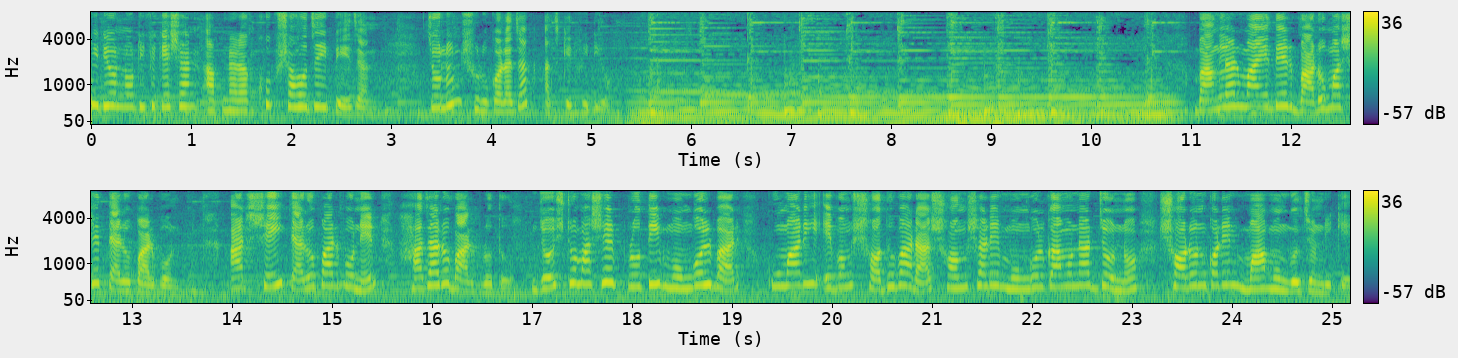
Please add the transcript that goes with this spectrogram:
ভিডিওর নোটিফিকেশান আপনারা খুব সহজেই পেয়ে যান। চলুন শুরু করা যাক আজকের ভিডিও। বাংলার মায়েদের বারো মাসে তেরো পার্বণ। আর সেই তেরো পার্বণের হাজারো বার ব্রত। জ্যৈষ্ঠ মাসের প্রতি মঙ্গলবার কুমারী এবং সধবারা সংসারে মঙ্গল কামনার জন্য স্মরণ করেন মা মঙ্গলচণ্ডীকে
